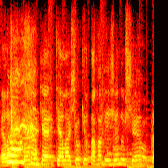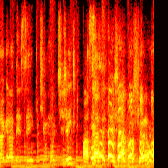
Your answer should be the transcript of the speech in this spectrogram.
Ela nossa. me conta que, que, ela achou que eu estava beijando o chão para agradecer que tinha um monte de gente que passava e beijava o chão.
